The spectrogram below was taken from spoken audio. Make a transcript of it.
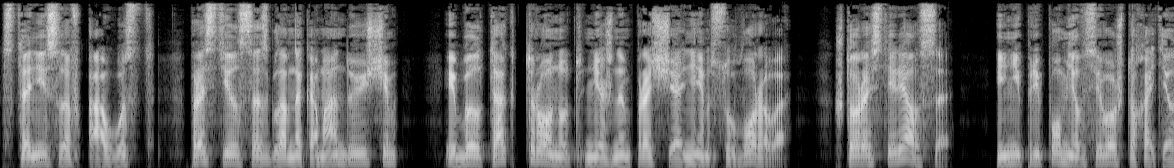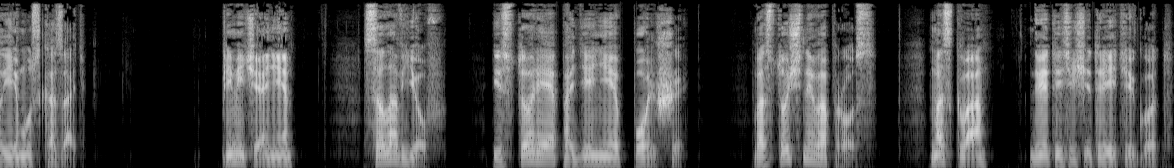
Станислав Август простился с главнокомандующим и был так тронут нежным прощанием Суворова, что растерялся и не припомнил всего, что хотел ему сказать. Примечание. Соловьев. История падения Польши. Восточный вопрос. Москва. 2003 год.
